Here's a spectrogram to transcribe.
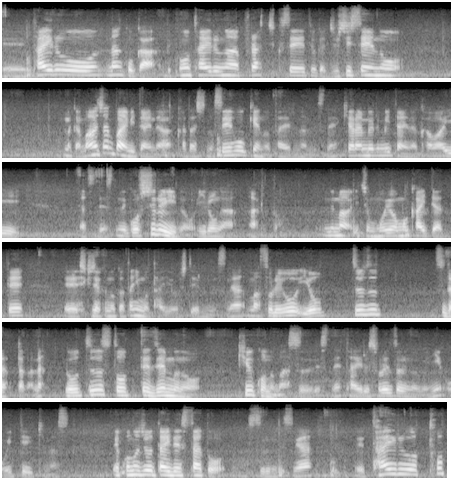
えー、タイルを何個か、このタイルがプラスチック製というか樹脂製のなんか麻雀牌みたいな形の正方形のタイルなんですね。キャラメルみたいな可愛いやつですね。5種類の色があると。で、まあ、一応模様も書いてあって、えー、色弱の方にも対応しているんですが、まあ、それを4つずつだったかな。4つずつ取って全部の9個のマスですね、タイルそれぞれの上に置いていきます。で、この状態でスタートするんですが、タイルを取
